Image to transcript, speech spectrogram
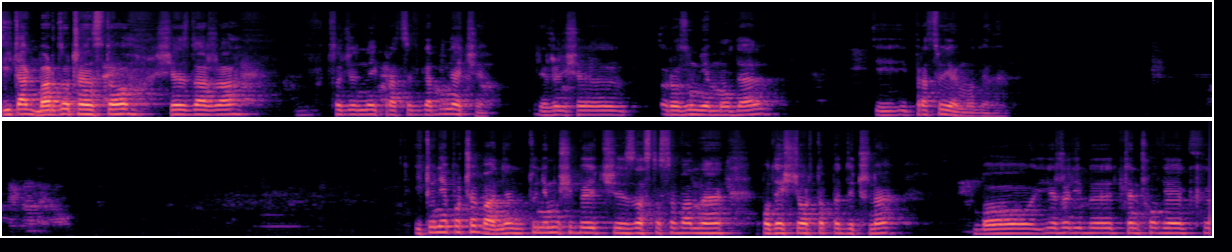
I tak bardzo często się zdarza w codziennej pracy w gabinecie jeżeli się rozumie model i, i pracuje modelem. I tu nie potrzeba, nie, tu nie musi być zastosowane podejście ortopedyczne, bo jeżeli by ten człowiek e,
